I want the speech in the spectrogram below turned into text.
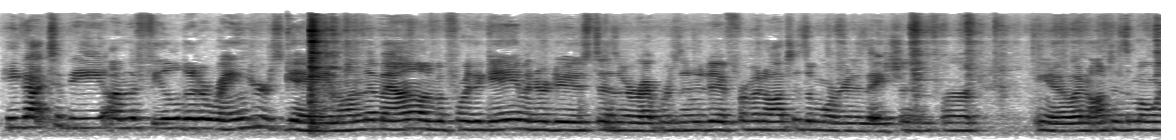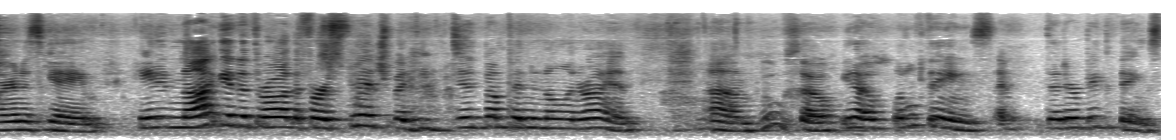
he got to be on the field at a Rangers game on the mound before the game, introduced as a representative from an autism organization for, you know, an autism awareness game. He did not get to throw out the first pitch, but he did bump into Nolan Ryan. Um, so you know, little things uh, that are big things.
